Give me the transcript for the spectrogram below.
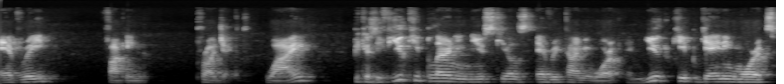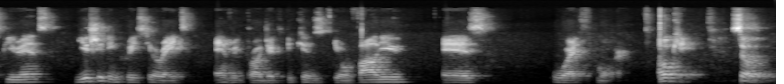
Every fucking project. Why? Because if you keep learning new skills every time you work and you keep gaining more experience, you should increase your rates every project because your value is worth more. Okay, so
